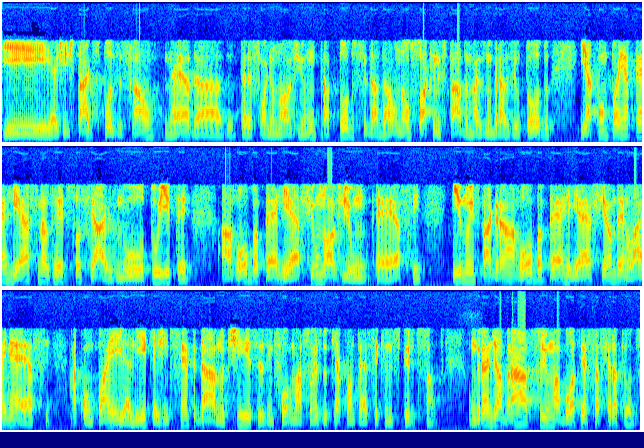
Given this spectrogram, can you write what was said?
E a gente está à disposição né, da, do telefone 191 para todo cidadão, não só aqui no estado, mas no Brasil todo. E acompanhe a PRF nas redes sociais, no Twitter, arroba PRF191ES e no Instagram, arroba PRF_ES. Acompanhe ele ali que a gente sempre dá notícias, informações do que acontece aqui no Espírito Santo. Um grande abraço e uma boa terça-feira a todos.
